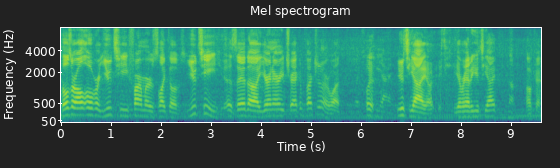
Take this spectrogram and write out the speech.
Those are all over UT farmers like those. UT, is it a urinary tract infection or what? At- UTI. uh, You ever had a UTI? No. Okay.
